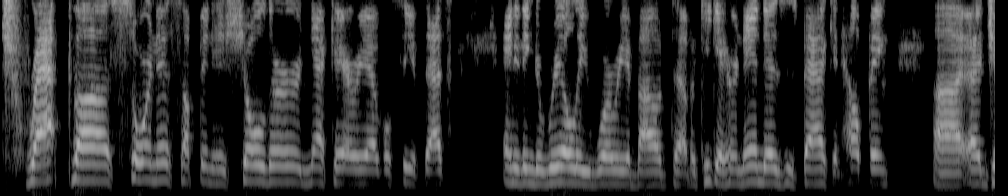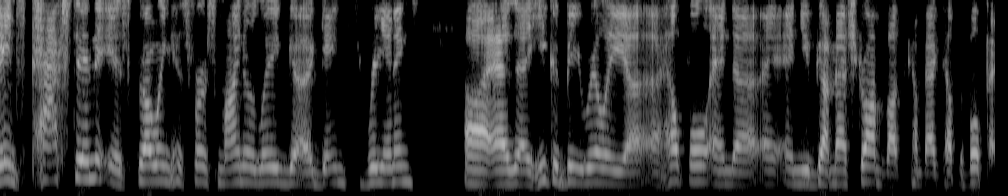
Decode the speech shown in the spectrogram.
trap uh, soreness up in his shoulder neck area. We'll see if that's anything to really worry about. Uh, but Kike Hernandez is back and helping. Uh, uh, James Paxton is throwing his first minor league uh, game three innings. Uh, as uh, he could be really helpful, and and you've got Matt Strahm about to come back to help the bullpen.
